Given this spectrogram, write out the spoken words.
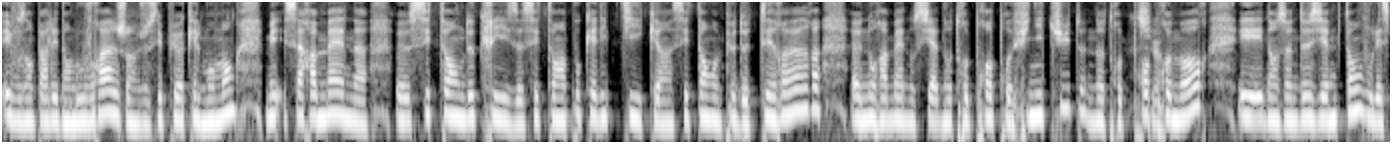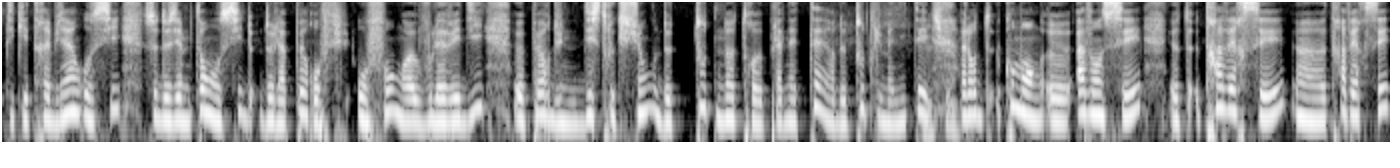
et vous en parlez dans l'ouvrage, je ne sais plus à quel moment, mais ça ramène ces temps de crise, ces temps apocalyptiques, hein, ces temps un peu de terreur, nous ramène aussi à notre propre finitude, notre propre mort. Et dans un deuxième temps, vous l'expliquez très bien aussi, ce deuxième temps aussi de, de la peur au, fond, euh, vous l'avez dit, euh, peur d'une destruction de toute notre planète Terre, de toute l'humanité. Alors comment euh, avancer, euh, traverser, euh, traverser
